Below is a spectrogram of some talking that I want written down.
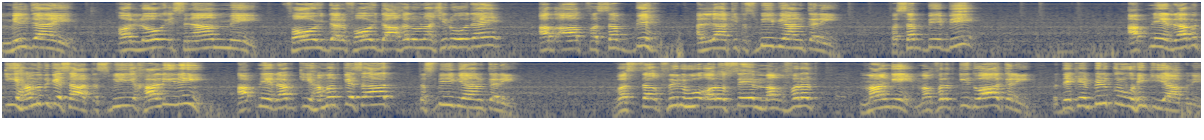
مل جائے اور لوگ اسلام میں فوج در فوج داخل ہونا شروع ہو جائیں، اب آپ فسبح، اللہ کی تسبیح بیان کریں۔ فسب بھی اپنے رب کی حمد کے ساتھ، تسبیح خالی نہیں، اپنے رب کی حمد کے ساتھ تسبیح بیان کریں۔ وسطر ہو اور اس سے مغفرت مانگیں، مغفرت کی دعا کریں۔ تو دیکھیں، بالکل وہی کیا آپ نے۔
